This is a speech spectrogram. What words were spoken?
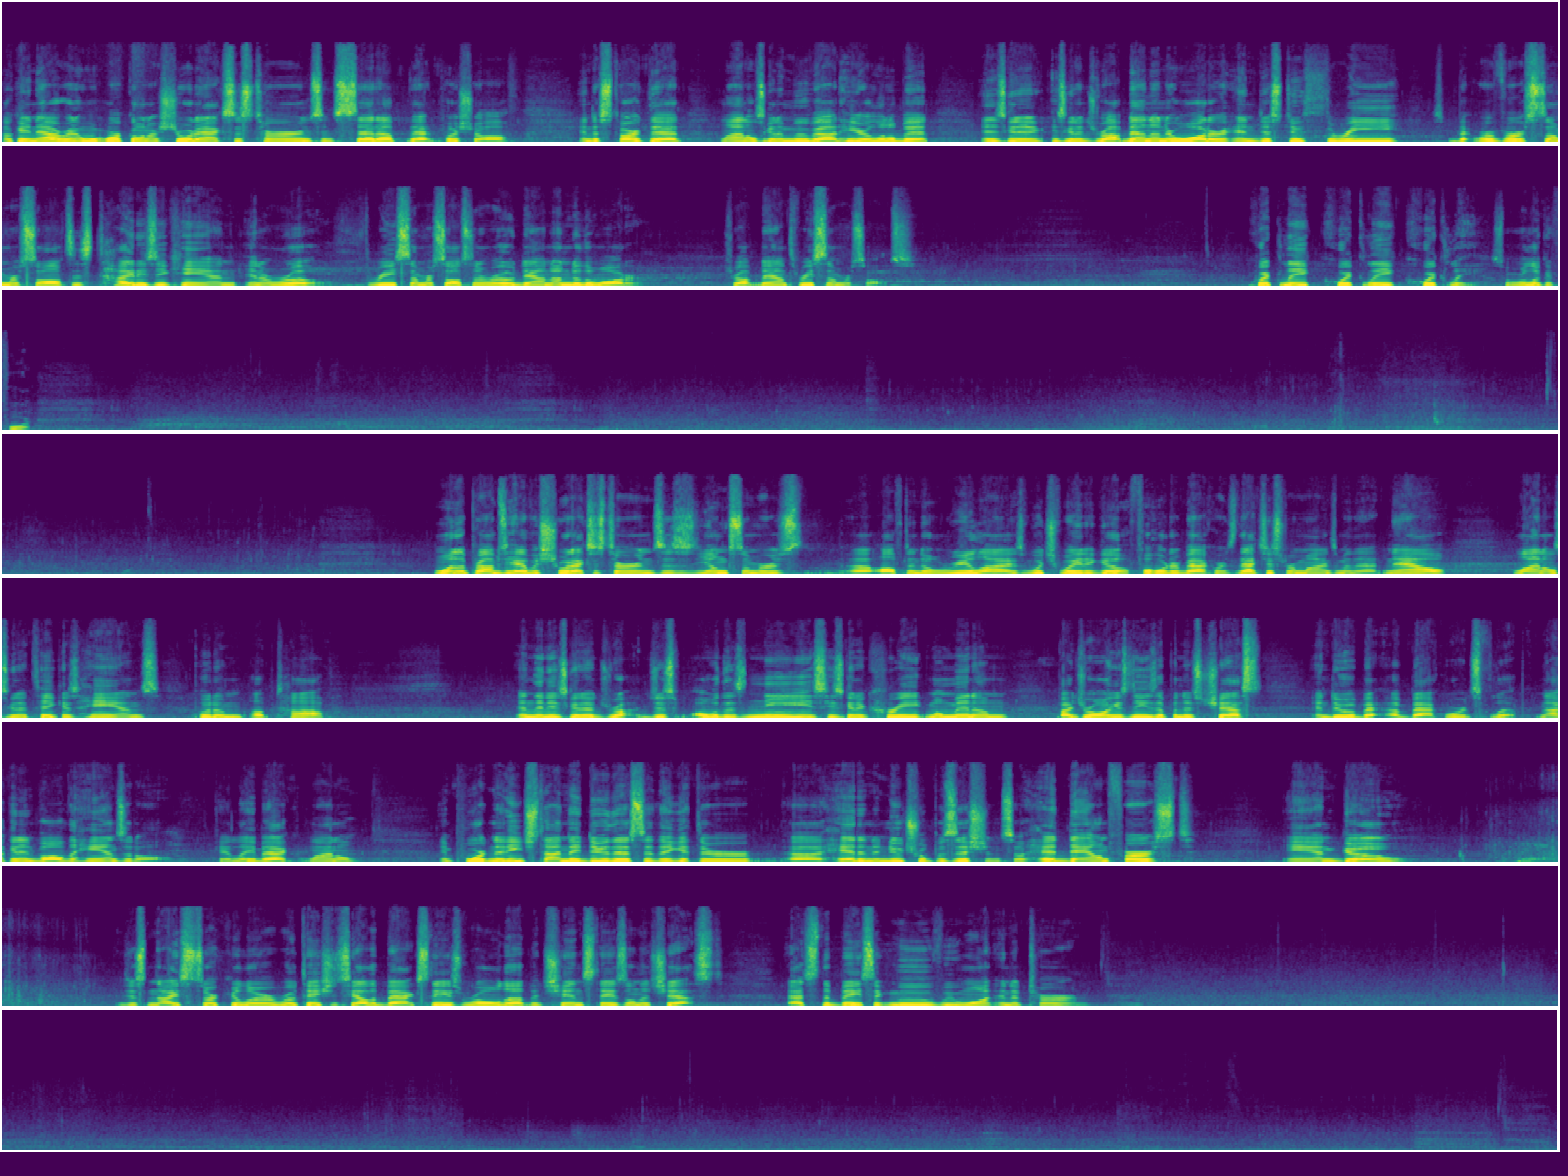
Okay, now we're going to work on our short axis turns and set up that push off. And to start that, Lionel's going to move out here a little bit and he's going to, he's going to drop down underwater and just do three reverse somersaults as tight as he can in a row. Three somersaults in a row down under the water. Drop down three somersaults. Quickly, quickly, quickly. That's what we're looking for. One of the problems you have with short axis turns is young swimmers uh, often don't realize which way to go, forward or backwards. That just reminds them of that. Now, Lionel's going to take his hands, put them up top, and then he's going to drop, just with his knees, he's going to create momentum by drawing his knees up in his chest and do a, ba a backwards flip. Not going to involve the hands at all. Okay, lay back, Lionel. Important that each time they do this, that they get their uh, head in a neutral position. So head down first, and go. Just nice circular rotation. See how the back stays rolled up, the chin stays on the chest. That's the basic move we want in a turn.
